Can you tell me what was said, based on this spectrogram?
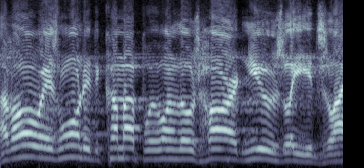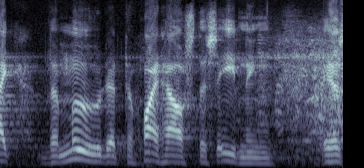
I've always wanted to come up with one of those hard news leads like the mood at the White House this evening is.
